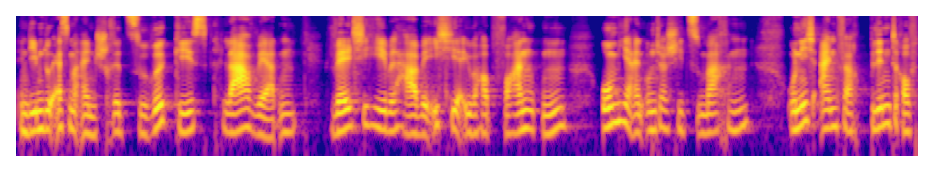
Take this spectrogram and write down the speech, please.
indem du erstmal einen Schritt zurückgehst, klar werden, welche Hebel habe ich hier überhaupt vorhanden, um hier einen Unterschied zu machen und nicht einfach blind drauf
